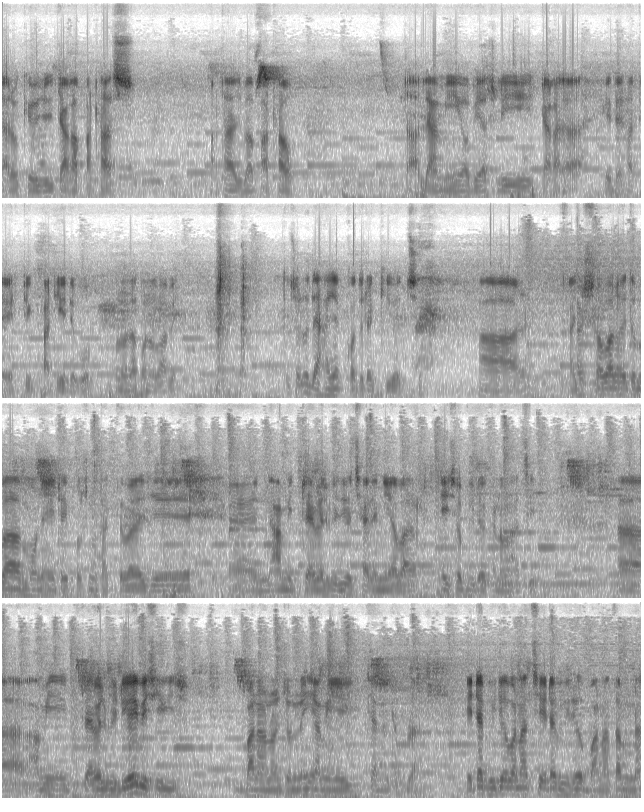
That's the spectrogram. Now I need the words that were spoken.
আরও কেউ যদি টাকা পাঠাস পাঠাস বা পাঠাও, তাহলে আমি অবভিয়াসলি টাকা এদের হাতে ঠিক পাঠিয়ে দেবো কোনো না কোনোভাবে। তো চলো দেখা যাক কতটা কী হচ্ছে। আর আর সবার হয়তো বা মনে এটাই প্রশ্ন থাকতে পারে যে আমি ট্র্যাভেল ভিডিও ছেড়ে আবার এইসব ভিডিও কেন আছি আমি ট্র্যাভেল ভিডিওই বেশি বানানোর জন্যই আমি এই চ্যানেলটা পুরো, এটা ভিডিও বানাচ্ছি, এটা ভিডিও বানাতাম না।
